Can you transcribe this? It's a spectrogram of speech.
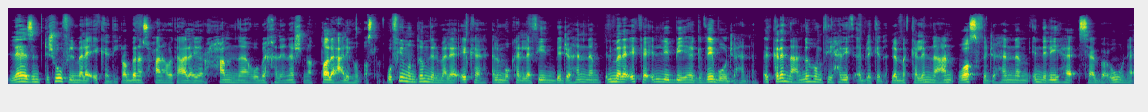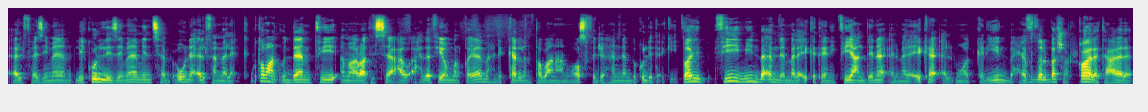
لازم تشوف الملائكة دي. ربنا سبحانه وتعالى يرحمنا وما يخليناش نطلع عليهم أصلا. وفي من ضمن الملائكة المكلفين بجهنم الملائكة اللي بيجذبوا جهنم. اتكلمنا عنهم في حديث قبل كده لما اتكلمنا عن وصف جهنم إن ليها سبعون ألف زمام لكل زمام سبعون ألف ملك. وطبعا قدام في أمارات الساعة وأحداث يوم القيامة هنتكلم طبعا عن وصف جهنم بكل تأكيد. طيب في مين بقى من الملائكة تاني؟ في عندنا الملائكة الموكلين بحفظ البشر. قال تعالى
